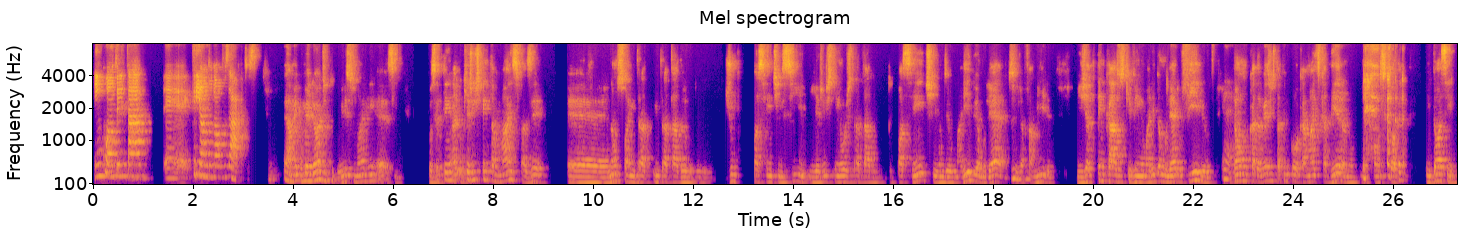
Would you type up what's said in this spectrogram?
enquanto ele está é, criando novos hábitos. É, o melhor de tudo isso é, é assim, você tem o que a gente tenta mais fazer é, não só em, tra, em tratar do, do, de um paciente em si e a gente tem hoje tratado do paciente, vamos dizer, o marido e a mulher, ou seja, a uhum. família, e já tem casos que vêm o marido, a mulher e o filho. É. Então, cada vez a gente está tendo que colocar mais cadeira no, no consultório. então, assim,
